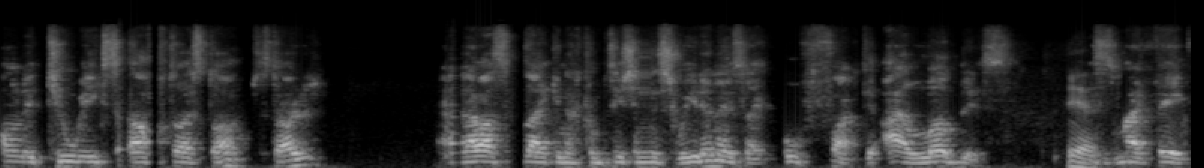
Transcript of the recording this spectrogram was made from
only two weeks after I start, started. And I was like in a competition in Sweden. It's like, oh, fuck, dude, I love this. Yeah. This is my thing.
